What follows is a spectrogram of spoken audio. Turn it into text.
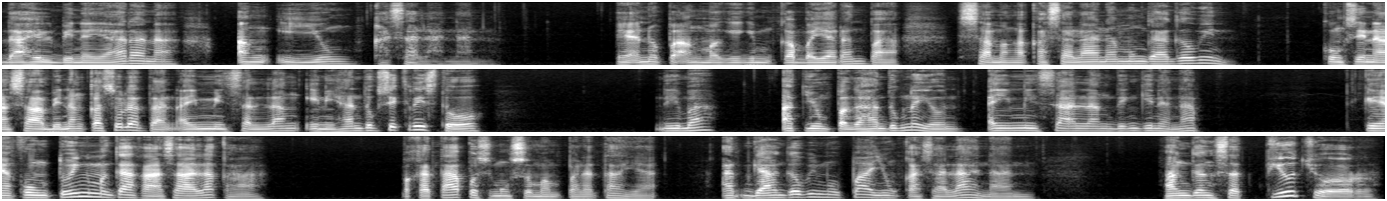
Dahil binayaran na ang iyong kasalanan. E ano pa ang magiging kabayaran pa sa mga kasalanan mong gagawin? Kung sinasabi ng kasulatan ay minsan lang inihandog si Kristo, di ba? At yung paghahandog na yon ay minsan lang din ginanap. Kaya kung tuwing magkakasala ka, pagkatapos mong sumampalataya, at gagawin mo pa yung kasalanan hanggang sa future,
